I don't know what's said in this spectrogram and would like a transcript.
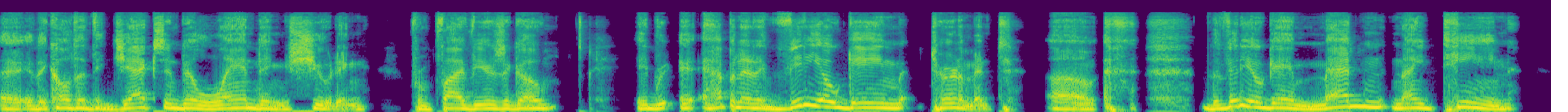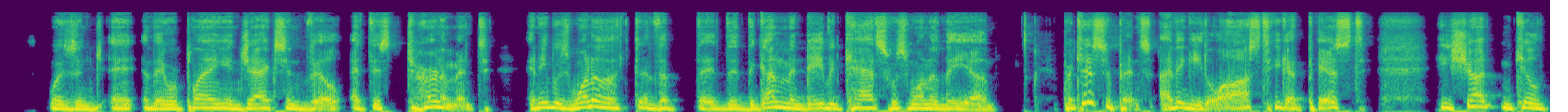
Uh, they called it the Jacksonville Landing shooting from five years ago. It, it happened at a video game tournament. Um, the video game Madden 19 was in, uh, they were playing in Jacksonville at this tournament and he was one of the the the, the gunman. David Katz was one of the uh, participants. I think he lost. He got pissed. He shot and killed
